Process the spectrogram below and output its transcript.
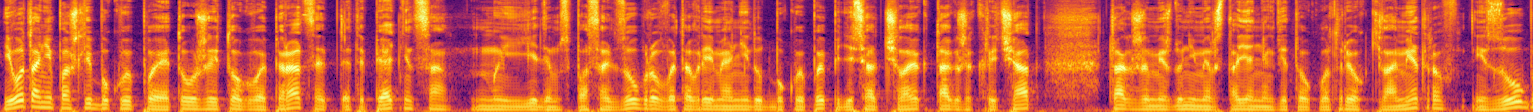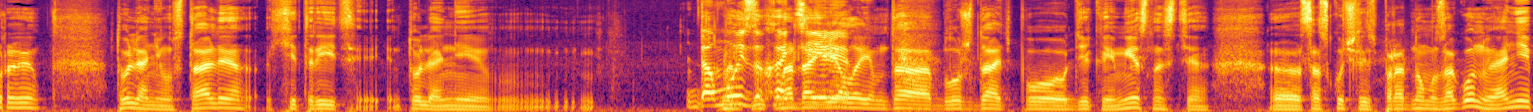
И вот они пошли буквы П. Это уже итоговая операция. Это пятница. Мы едем спасать зубров. В это время они идут буквой П. 50 человек также кричат. Также между ними расстояние где-то около трех километров. И зубры, то ли они устали хитрить, то ли они Домой захотели. Надоело им, да, блуждать по дикой местности, э, соскучились по родному загону, и они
